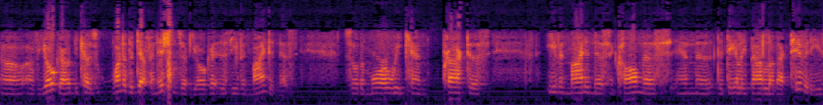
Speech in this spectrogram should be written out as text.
uh, of yoga, because one of the definitions of yoga is even mindedness. So the more we can practice even mindedness and calmness in the, the daily battle of activities,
